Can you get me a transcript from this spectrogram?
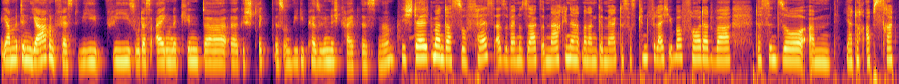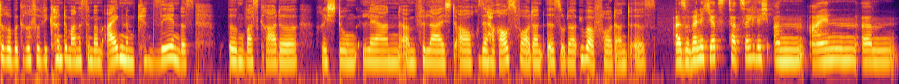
ja mit den Jahren fest, wie, wie so das eigene Kind da äh, gestrickt ist und wie die Persönlichkeit ist. Ne? Wie stellt man das so fest? Also wenn du sagst, im Nachhinein hat man dann gemerkt, dass das Kind vielleicht überfordert war. Das sind so ähm, ja doch abstraktere Begriffe. Wie könnte man es denn beim eigenen Kind sehen, dass irgendwas gerade Richtung Lernen ähm, vielleicht auch sehr herausfordernd ist oder überfordernd ist? Also wenn ich jetzt tatsächlich an einen ähm,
